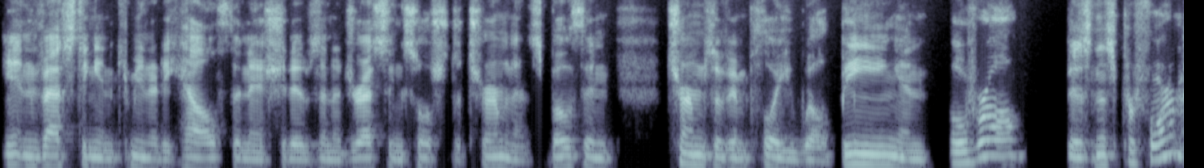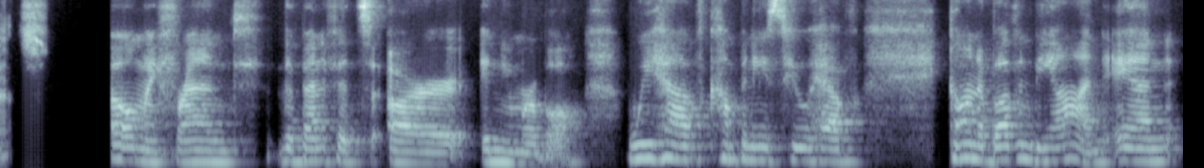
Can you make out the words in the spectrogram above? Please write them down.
investing in community health initiatives and addressing social determinants, both in terms of employee well being and overall business performance? Oh, my friend, the benefits are innumerable. We have companies who have gone above and beyond and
